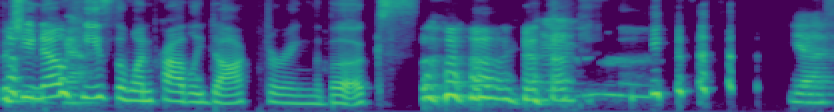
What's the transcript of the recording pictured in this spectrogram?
But you know Yeah. he's the one probably doctoring the books. Mm-hmm. yes.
